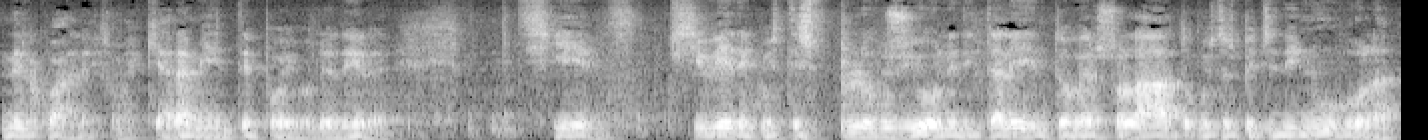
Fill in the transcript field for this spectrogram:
nel quale insomma, chiaramente poi voglio dire si, si vede questa esplosione di talento verso l'alto, questa specie di nuvola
